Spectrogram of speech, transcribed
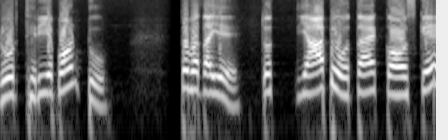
रूट थ्री अपॉन टू तो बताइए तो यहाँ पे होता है कॉस के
